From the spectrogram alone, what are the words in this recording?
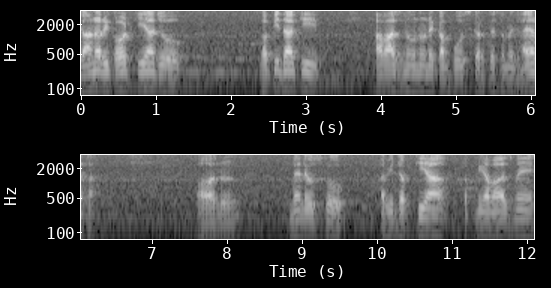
गाना रिकॉर्ड किया जो भपीदा की आवाज़ में उन्होंने कंपोज करते समय गाया था। और मैंने उसको अभी डब किया अपनी आवाज़ में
